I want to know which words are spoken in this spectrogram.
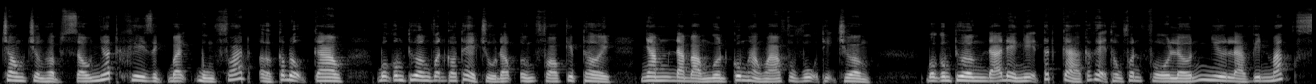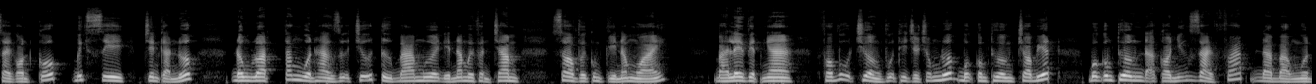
trong trường hợp xấu nhất khi dịch bệnh bùng phát ở cấp độ cao, Bộ Công Thương vẫn có thể chủ động ứng phó kịp thời nhằm đảm bảo nguồn cung hàng hóa phục vụ thị trường. Bộ Công Thương đã đề nghị tất cả các hệ thống phân phối lớn như là Vinmark, Sài Gòn Coop, Bixi trên cả nước đồng loạt tăng nguồn hàng dự trữ từ 30 đến 50% so với cùng kỳ năm ngoái. Bà Lê Việt Nga, Phó vụ trưởng vụ thị trường trong nước Bộ Công Thương cho biết, Bộ Công Thương đã có những giải pháp đảm bảo nguồn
